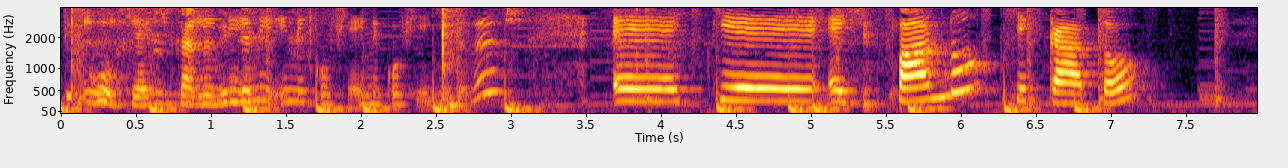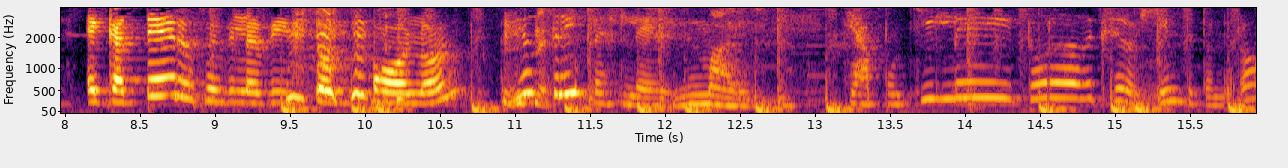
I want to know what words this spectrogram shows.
τι κούφια Η έχει γη κάνει. Είναι, δηλαδή, είναι, είναι κούφια, είναι κούφια η γη βεβαίως. Ε, και έχει πάνω και κάτω, εκατέρωθεν δηλαδή των πόλων, δύο τρύπες λέει. Μάλιστα. Και από εκεί λέει τώρα δεν ξέρω, χύνεται το νερό.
